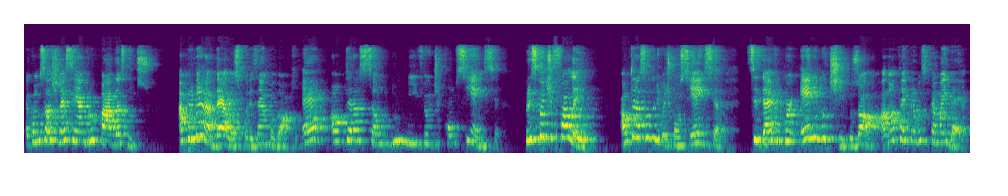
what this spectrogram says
é como se elas estivessem agrupadas nisso. A primeira delas, por exemplo, Doc, é alteração do nível de consciência. Por isso que eu te falei, alteração do nível de consciência se deve por N motivos. Ó, anota aí para você ter uma ideia.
